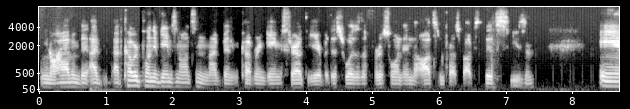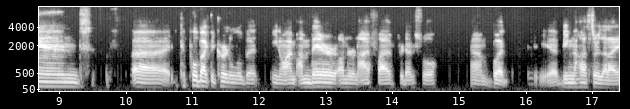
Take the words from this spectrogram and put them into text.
You know, I haven't been I've I've covered plenty of games in Autzen and I've been covering games throughout the year, but this was the first one in the Autzen press box this season. And uh to pull back the curtain a little bit, you know, I'm I'm there under an I-5 credential. Um, but yeah, being the hustler that I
